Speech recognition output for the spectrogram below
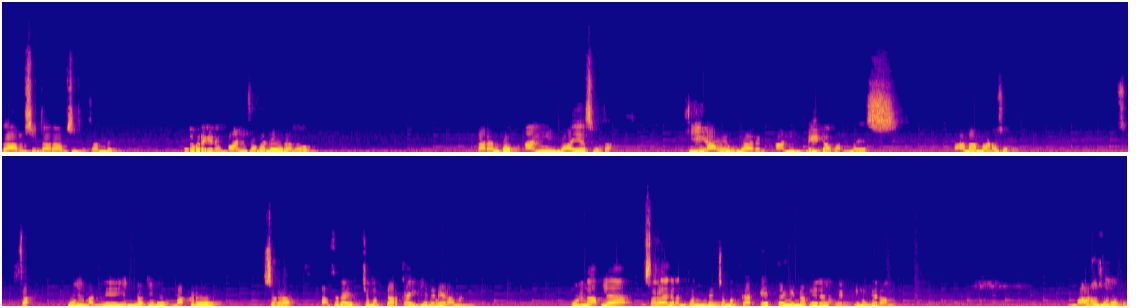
राम सीता राम सीता चाललंय. बरोबर आहे की नाही? माणसाचा देव झाला हो. कारण तो अनबायस होता. ही आहे उदाहरण अनब्रीट ऑफ अनबायस राम माणूस होता. पूल बांधले युद्ध केलं माकडं सगळं असं काही चमत्कार काही केले नाही रामाने. पूर्ण आपल्या सगळ्या ग्रंथांमध्ये चमत्कार एकही न केलेला व्यक्ती म्हणजे राम आहे. माणूस होता तो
